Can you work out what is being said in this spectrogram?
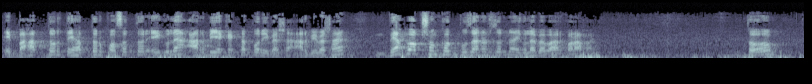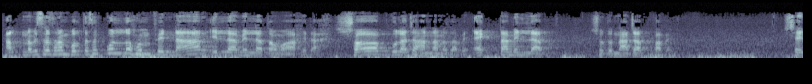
এই বাহাত্তর, তেহাত্তর, পঁচাত্তর, এগুলা আরবি এক একটা পরিভাষা। আরবি ভাষায় ব্যাপক সংখ্যক বোঝানোর জন্য এগুলা ব্যবহার করা হয়। তো নবিসাম বলতেছেন, কুল্লুহম ফিন্নার ইল্লা মিল্লাত সবগুলা জাহান নামে যাবে। একটা মিল্লাত শুধু নাজাত পাবে। সেই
